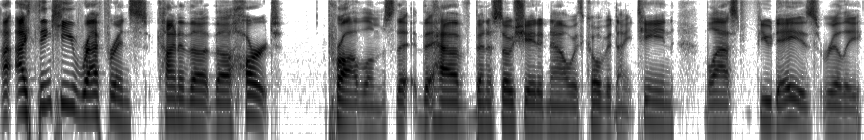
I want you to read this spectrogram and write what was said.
I, I think he referenced kind of the the heart problems that that have been associated now with COVID nineteen the last few days, really.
